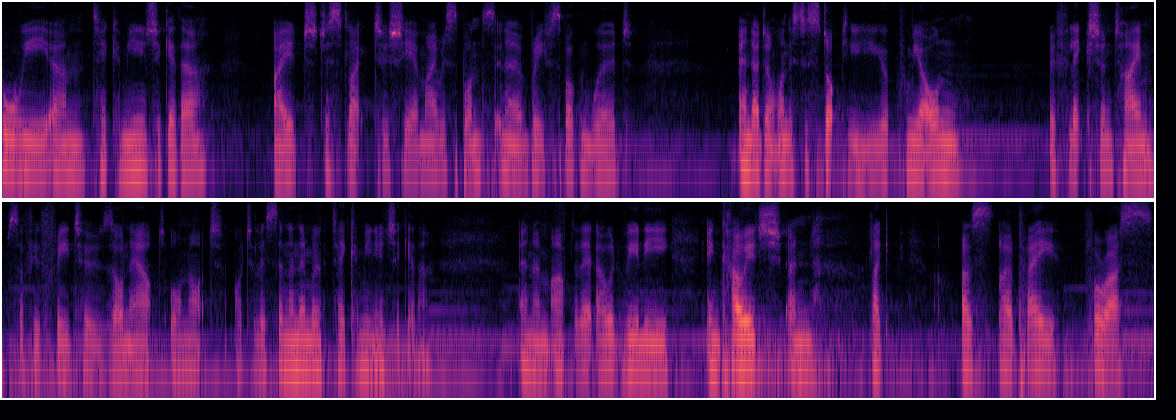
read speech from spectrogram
Before we um, take communion together, I'd just like to share my response in a brief spoken word. And I don't want this to stop you from your own reflection time, so feel free to zone out or not, or to listen, and then we'll take communion together. And um, after that, I would really encourage and, like, I pray for us,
